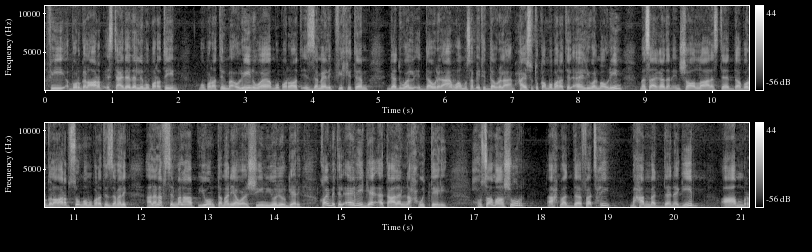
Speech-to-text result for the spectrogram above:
في برج العرب استعدادا لمباراتين مباراة المقاولين ومباراة الزمالك في ختام جدول الدوري العام ومسابقة الدوري العام. حيث تقام مباراة الأهلي والمقاولين مساء غدا إن شاء الله على استاد برج العرب ثم مباراة الزمالك على نفس الملعب يوم 28 يوليو الجاري. قائمة الأهلي جاءت على النحو التالي حسام عاشور أحمد فتحي محمد نجيب عمرو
